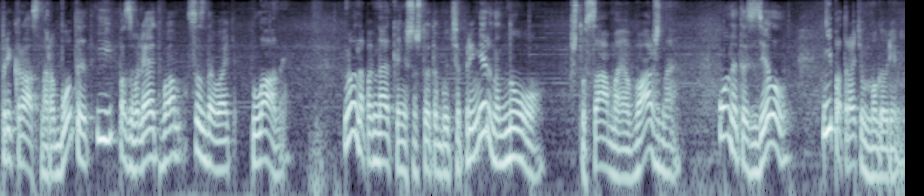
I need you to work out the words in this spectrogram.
прекрасно работает и позволяет вам создавать планы. Ну, напоминает, конечно, что это будет все примерно, но, что самое важное, он это сделал, не потратив много времени.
